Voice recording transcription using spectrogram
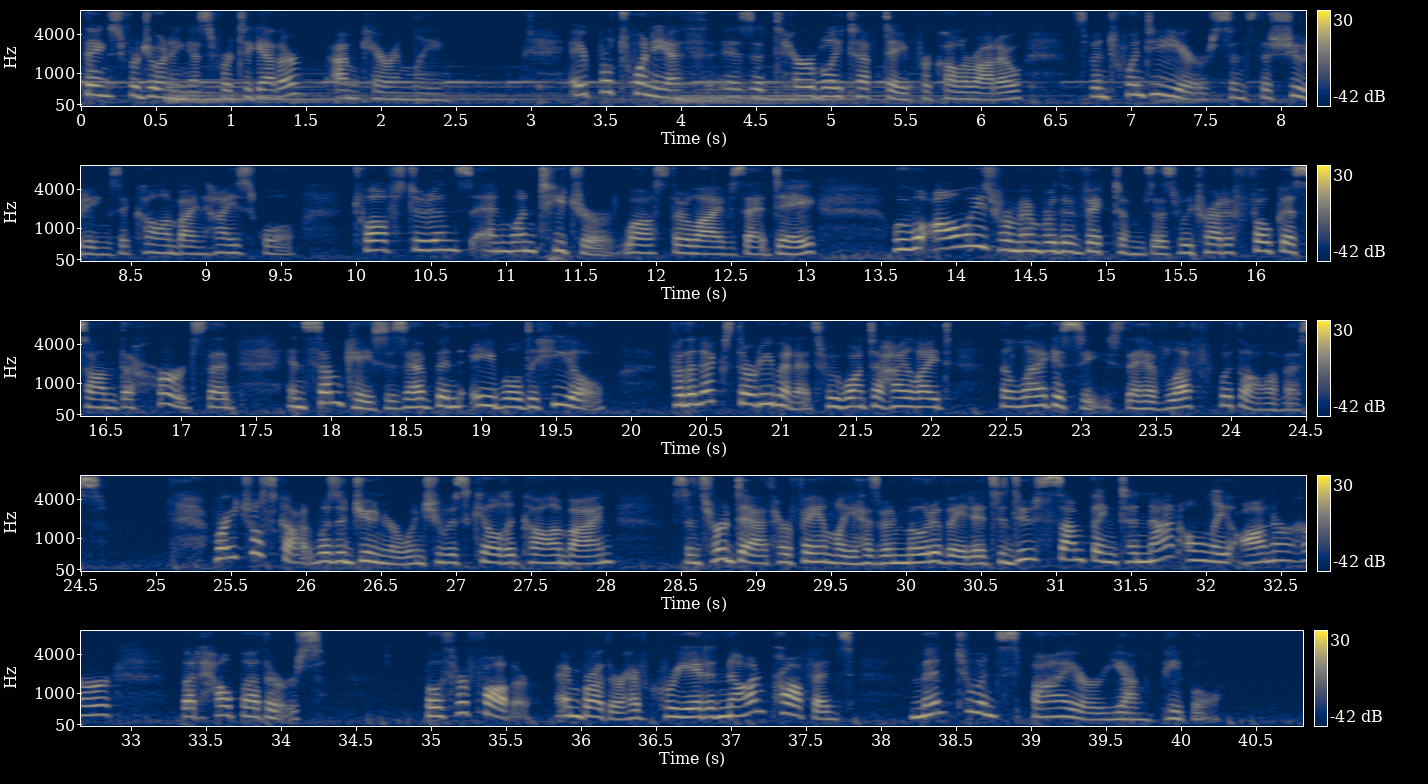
Thanks for joining us for Together. I'm Karen Leigh. April 20th is a terribly tough day for Colorado. It's been 20 years since the shootings at Columbine High School. 12 students and one teacher lost their lives that day. We will always remember the victims as we try to focus on the hurts that, in some cases, have been able to heal. For the next 30 minutes, we want to highlight the legacies they have left with all of us. Rachel Scott was a junior when she was killed at Columbine. Since her death, her family has been motivated to do something to not only honor her, but help others. Both her father and brother have created nonprofits meant to inspire young people.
